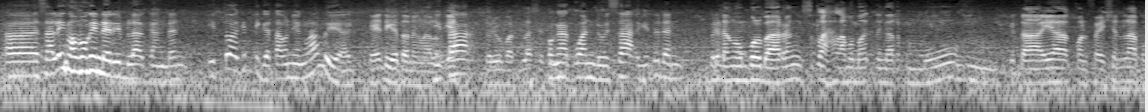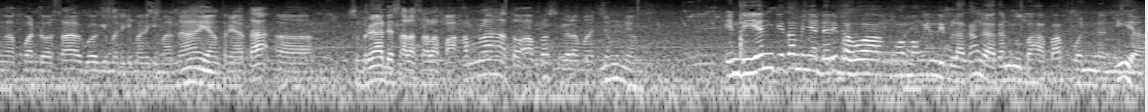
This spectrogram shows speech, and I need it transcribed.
eh, saling ngomongin dari belakang dan itu akhir tiga tahun yang lalu ya Kayaknya tiga tahun yang lalu Kita- ya 2014 itu. pengakuan dosa gitu dan ber- kita ngumpul bareng setelah lama banget nggak ketemu Hmm. kita ya confession lah pengakuan dosa gue gimana gimana gimana Hmm. yang ternyata eh, sebenarnya ada salah-salah paham lah atau apa segala macem Hmm. yang in the end kita menyadari bahwa ngomongin di belakang nggak akan ngubah apa pun dan iya.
